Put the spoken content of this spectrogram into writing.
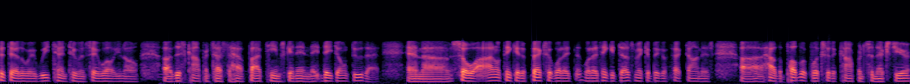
sit there the way we tend to and say, well, you know, uh, this conference has to have five teams get in. They they don't do that, and uh, so I don't think it affects it. What I what I think it does make a big effect on is uh, how the public looks at a conference the next year.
